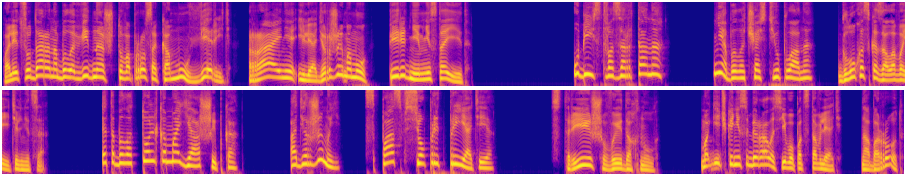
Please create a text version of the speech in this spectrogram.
По лицу Дарана было видно, что вопроса кому верить, Райне или одержимому, перед ним не стоит. «Убийство Зартана не было частью плана», — глухо сказала воительница. «Это была только моя ошибка. Одержимый спас все предприятие». Стриж выдохнул. Магичка не собиралась его подставлять. Наоборот,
